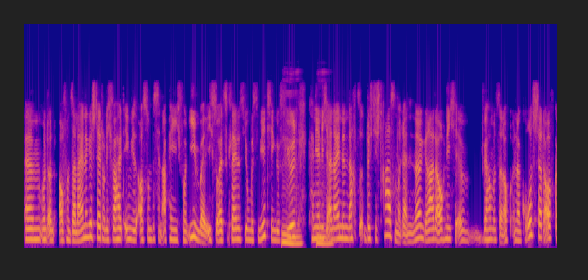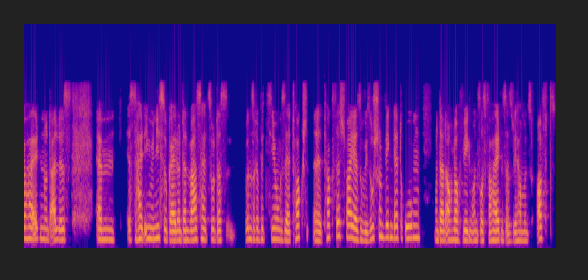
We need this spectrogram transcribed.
ähm, und, und auf uns alleine gestellt. Und ich war halt irgendwie auch so ein bisschen abhängig von ihm, weil ich so als kleines junges Mädchen gefühlt Mhm. kann ja nicht Mhm. alleine nachts durch die Straßen rennen. Ne? Gerade auch nicht, äh, wir haben uns dann auch in einer Großstadt aufgehalten und alles ähm, ist halt irgendwie nicht so geil. Und dann war es halt so, dass unsere Beziehung sehr tox äh, toxisch war, ja sowieso schon wegen der Drogen und dann auch noch wegen unseres Verhaltens. Also wir haben uns oft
